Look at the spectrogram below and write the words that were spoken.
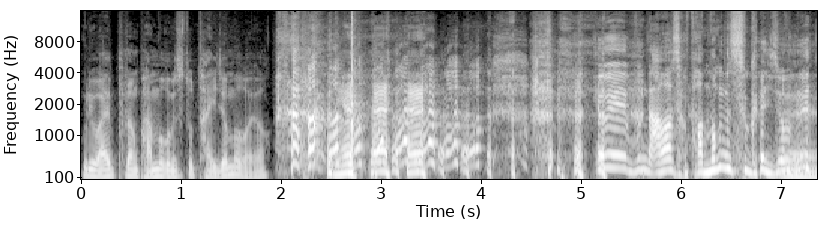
우리 와이프랑 밥 먹으면서 또 다 잊어먹어요. 교회 문 나와서 밥 먹는 순간 잊어버리 네.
